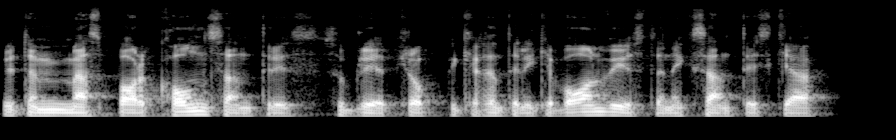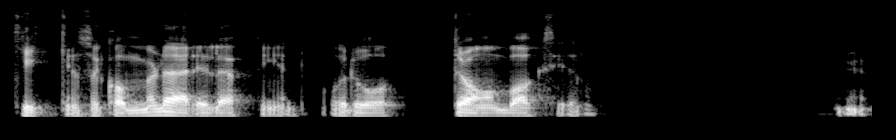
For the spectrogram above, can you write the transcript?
utan mest bara koncentrisk så blir kroppen kanske inte lika van vid just den excentriska kicken som kommer där i löpningen och då drar man baksidan. Mm.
